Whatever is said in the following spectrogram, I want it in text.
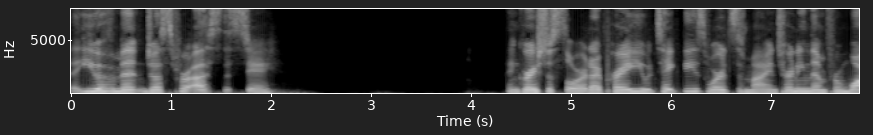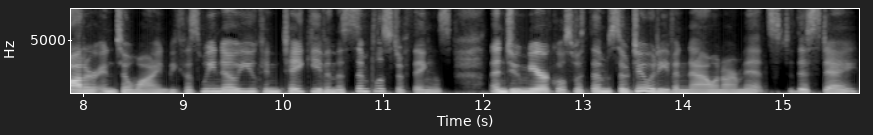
that you have meant just for us this day. And gracious Lord, I pray you would take these words of mine, turning them from water into wine, because we know you can take even the simplest of things and do miracles with them. So do it even now in our midst, this day.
